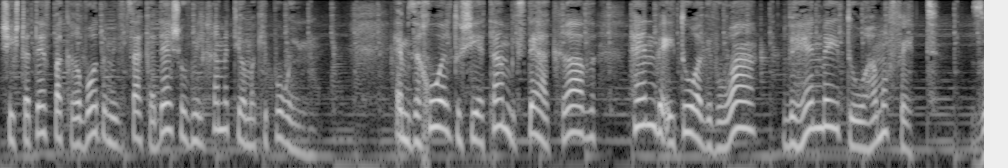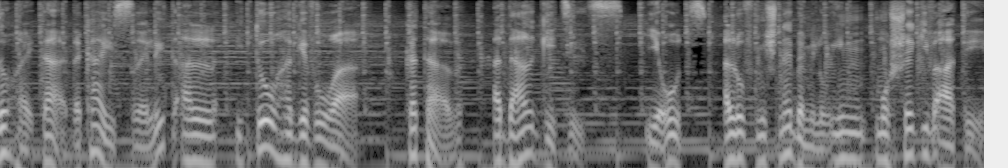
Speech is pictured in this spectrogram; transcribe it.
שהשתתף בקרבות במבצע קדש ובמלחמת יום הכיפורים. הם זכו על תושייתם בשדה הקרב, הן בעיטור הגבורה והן בעיטור המופת. זו הייתה דקה ישראלית על עיטור הגבורה. כתב אדר גיציס. ייעוץ אלוף משנה במילואים משה גבעתי.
